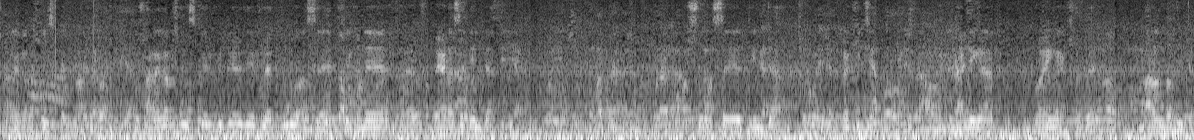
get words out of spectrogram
সাড়ে এগারোশো স্কোয়ার ফিট তো সাড়ে এগারোশো স্কোয়ার ফিটের যে ফ্ল্যাটগুলো আছে, সেখানে বেড আছে তিনটা ওয়াশরুম আছে তিনটা, একটা কিচেন ডাইনিং আর ড্রয়িং একসাথে, বারান্দা দুইটা।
